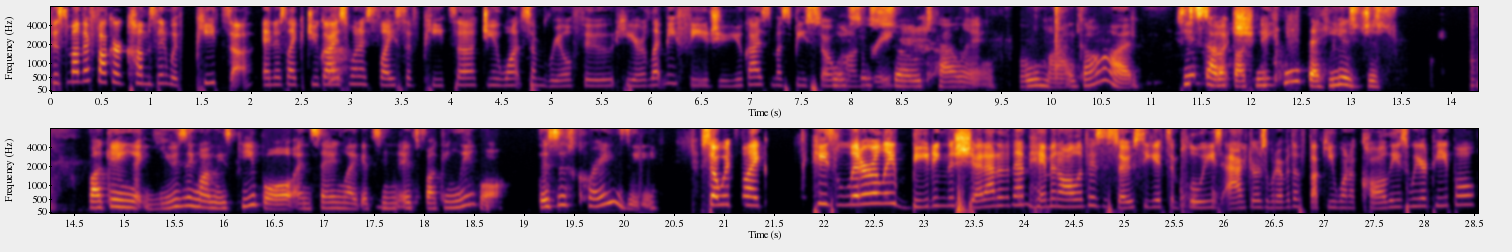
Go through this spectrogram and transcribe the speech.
this motherfucker comes in with pizza and is like, Do you guys want a slice of pizza? Do you want some real food? Here, let me feed you. You guys must be so This hungry. is so telling. Oh my god. He's got a Such fucking kink that he is just fucking using on these people and saying like it's mm-hmm. it's fucking legal. This is crazy. So it's like he's literally beating the shit out of them, him and all of his associates, employees, actors, whatever the fuck you want to call these weird people.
